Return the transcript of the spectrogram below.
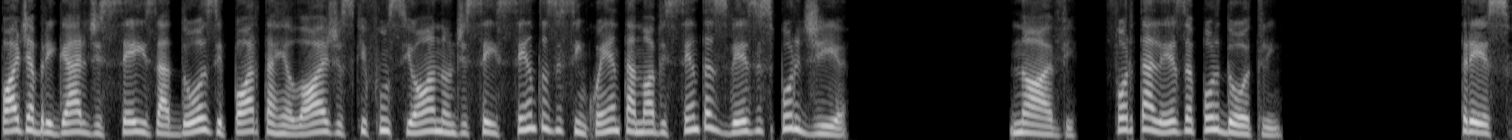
Pode abrigar de 6 a 12 porta-relógios que funcionam de 650 a 900 vezes por dia. 9. Fortaleza por Dotlin. Preço:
